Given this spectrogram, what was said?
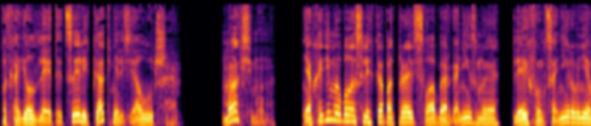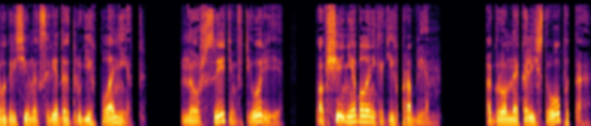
подходило для этой цели как нельзя лучше. Максимум, необходимо было слегка подправить слабые организмы для их функционирования в агрессивных средах других планет. Но уж с этим, в теории, вообще не было никаких проблем. Огромное количество опыта,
